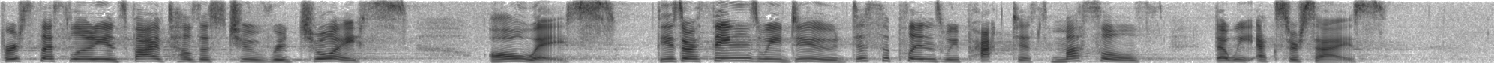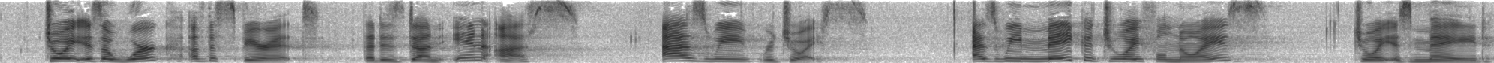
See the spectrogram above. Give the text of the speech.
1 Thessalonians 5 tells us to rejoice always. These are things we do, disciplines we practice, muscles that we exercise. Joy is a work of the Spirit that is done in us as we rejoice. As we make a joyful noise, joy is made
